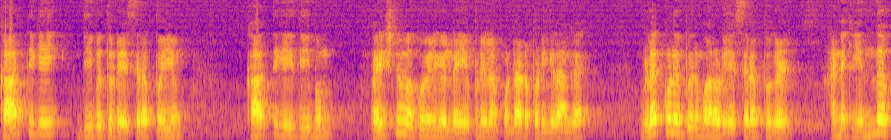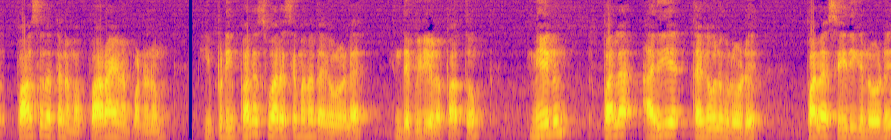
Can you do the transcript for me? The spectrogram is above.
கார்த்திகை தீபத்துடைய சிறப்பையும் கார்த்திகை தீபம் வைஷ்ணவ கோயில்களில் எப்படியெல்லாம் கொண்டாடப்படுகிறாங்க? விளக்குழு பெருமாளுடைய சிறப்புகள் அன்னைக்கு எந்த பாசுரத்தை நம்ம பாராயணம் பண்ணணும்? இப்படி பல சுவாரஸ்யமான தகவல்களை இந்த வீடியோவில் பார்த்தோம். மேலும் பல அரிய தகவல்களோடு பல செய்திகளோடு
